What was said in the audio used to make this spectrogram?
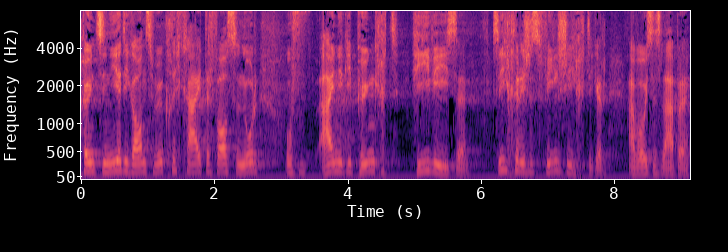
können sie nie die ganze Wirklichkeit erfassen, nur auf einige Punkte hinweisen. Sicher ist es vielschichtiger, auch unser Leben.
